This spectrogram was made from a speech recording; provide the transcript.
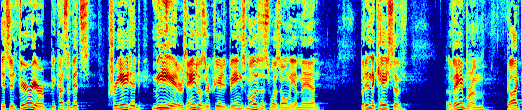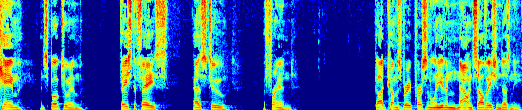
It's inferior because of its created mediators. Angels are created beings. Moses was only a man. But in the case of, of Abram, God came and spoke to him face to face as to a friend. God comes very personally, even now in salvation, doesn't he?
